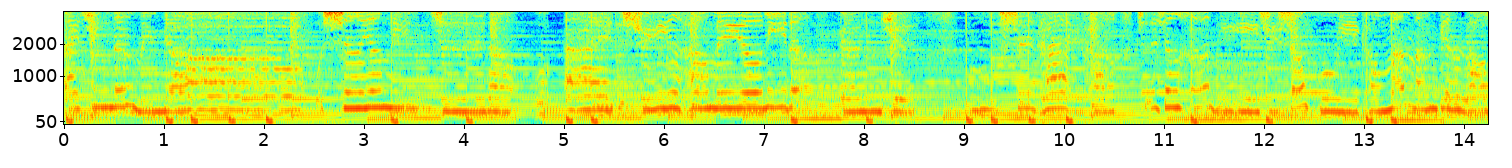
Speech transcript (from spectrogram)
爱情的美妙。我想要你知道我爱的讯号没有你的感觉不是太好只想和你一起相互依靠慢慢变老。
